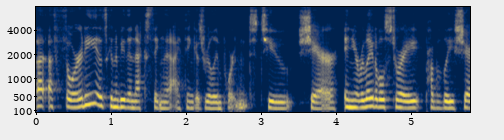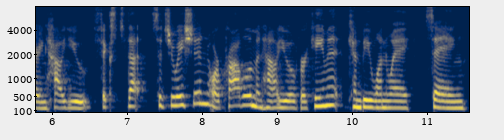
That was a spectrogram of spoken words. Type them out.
uh, authority is going to be the next thing that I think is really important to share in your relatable story. Probably sharing how you fixed that situation or problem and how you overcame it can be one way. Saying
